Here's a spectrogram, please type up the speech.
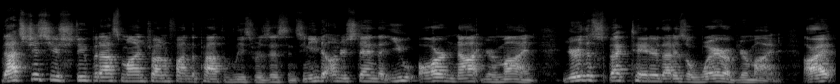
That's just your stupid ass mind trying to find the path of least resistance. You need to understand that you are not your mind. You're the spectator that is aware of your mind. Alright?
